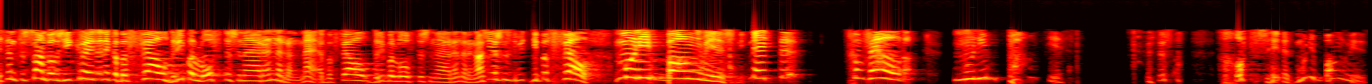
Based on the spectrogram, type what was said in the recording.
Is interessant want as jy kry is eintlik 'n bevel, drie beloftes en 'n herinnering, né? Nee, 'n bevel, drie beloftes en 'n herinnering. As eerstens die, die bevel, moenie bang wees nie. Net geweldig. Moenie bang wees. Dis God sê dit, moenie bang wees.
